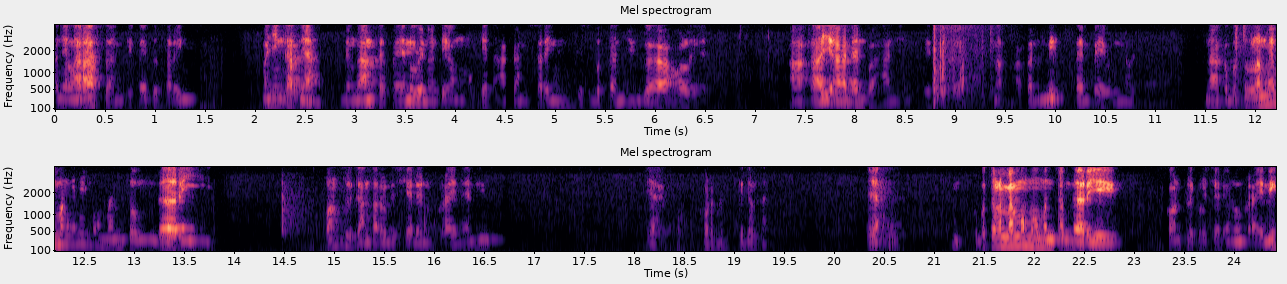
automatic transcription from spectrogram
penyelarasan kita itu sering menyingkatnya dengan TPNW nanti yang mungkin akan sering disebutkan juga oleh uh, saya dan bahannya itu Mas Akademik TPNW. Nah kebetulan memang ini momentum dari konflik antara Rusia dan Ukraina ini ya kejelasan. Ya kebetulan memang momentum dari konflik Rusia dan Ukraina ini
